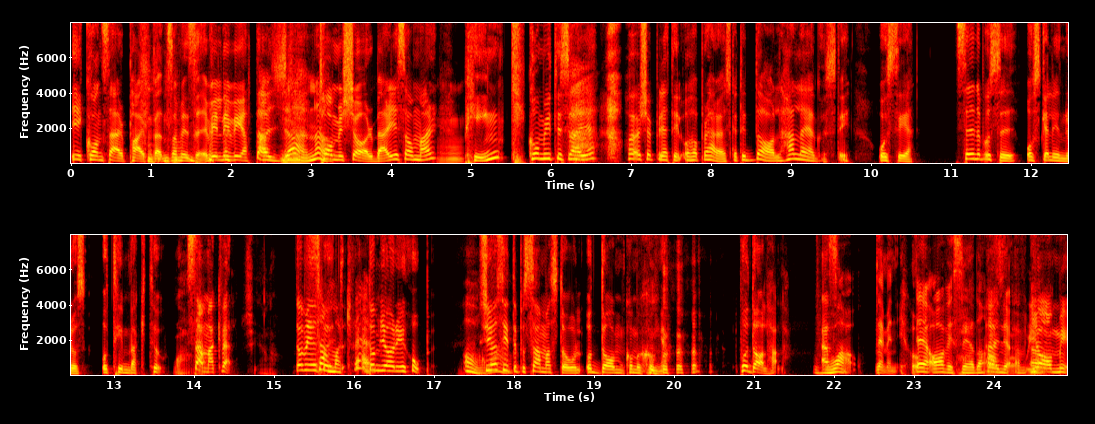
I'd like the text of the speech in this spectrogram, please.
I konsertpipen som vi säger, vill ni veta? Ja, gärna. Tommy Körberg i sommar. Pink kommer ju till Sverige. Har jag köpt biljett till. Och hör på det här, jag ska till Dalhalla i augusti och se Seinabo Bosi, Oskar Lindros och Timbuktu. Samma kväll. De, är, Samma kväll? de gör det ihop. Oh, Så jag sitter på samma stol och de kommer sjunga. på Dalhalla. Alltså, wow. Nej men ni Jag hör. är avis redan. Ja, jag, jag med.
